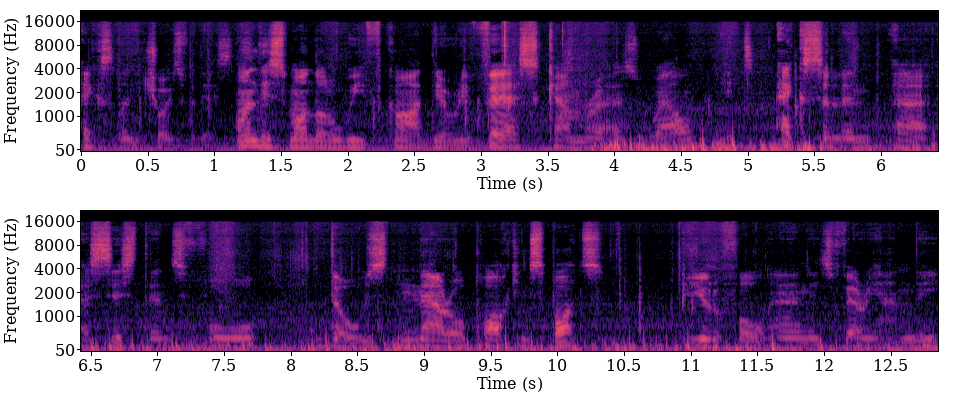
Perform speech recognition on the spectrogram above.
excellent choice for this. On this model we've got the reverse camera as well. It's excellent uh, assistance for those narrow parking spots. Beautiful and it's very handy.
